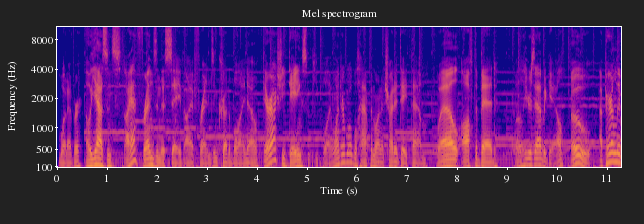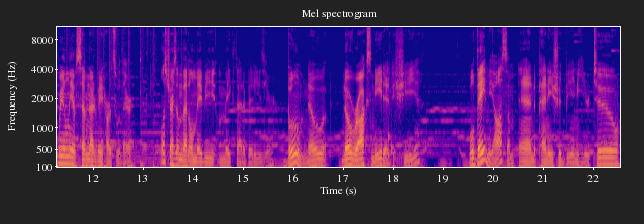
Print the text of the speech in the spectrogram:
whatever. Oh yeah, since I have friends in this save, I have friends, incredible, I know. They're actually dating some people. I wonder what will happen when I try to date them. Well, off to bed. Well, here's Abigail. Oh, apparently we only have 7 out of 8 hearts with her. Let's try something that'll maybe make that a bit easier. Boom, no no rocks needed. She will date me, awesome. And Penny should be in here too.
